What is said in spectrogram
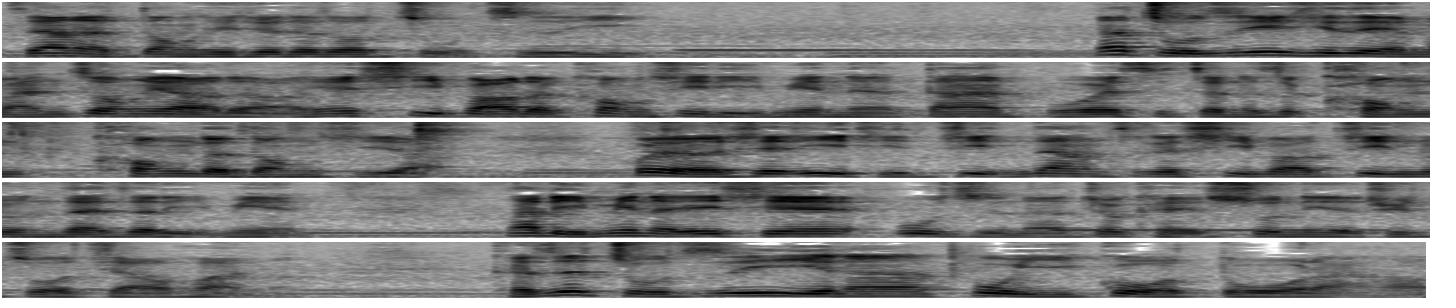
这样的东西就叫做组织液。那组织液其实也蛮重要的哦，因为细胞的空隙里面呢，当然不会是真的是空空的东西哦，会有一些液体进让这个细胞浸润在这里面，那里面的一些物质呢，就可以顺利的去做交换了。可是组织液呢，不宜过多了哈，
